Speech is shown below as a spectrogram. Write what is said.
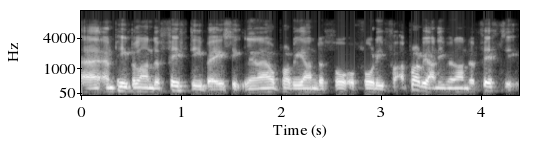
uh, and people under 50 basically now probably under 40, 45 probably aren't even under 50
